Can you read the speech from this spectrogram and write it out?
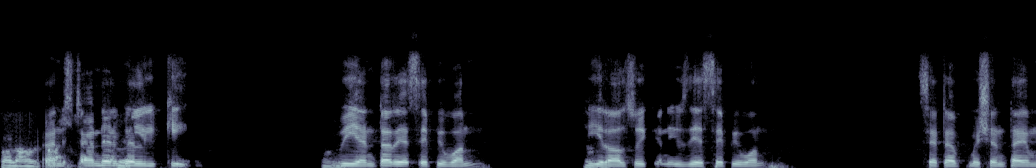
Hold on. and standard Yeah. value key Mhm. we enter sap1 here Mhm. also you can use the sap1 set up mission time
